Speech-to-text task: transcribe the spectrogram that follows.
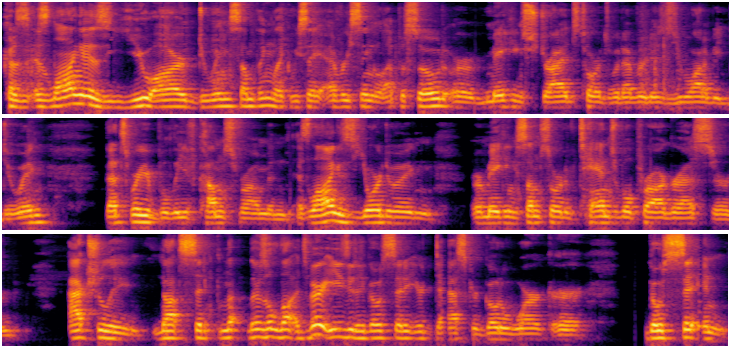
Because as long as you are doing something, like we say every single episode, or making strides towards whatever it is you want to be doing, that's where your belief comes from and as long as you're doing or making some sort of tangible progress or actually not sitting there's a lot it's very easy to go sit at your desk or go to work or go sit in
